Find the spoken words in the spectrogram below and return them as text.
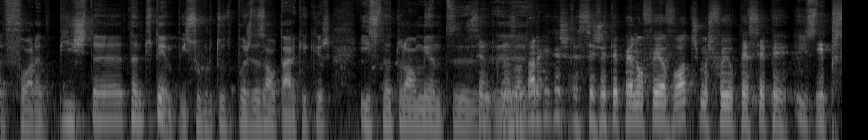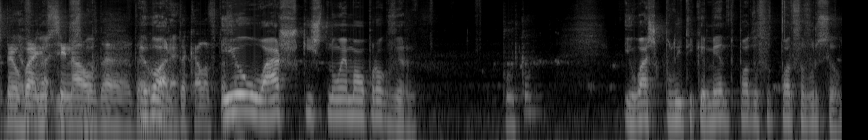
uh, fora de pista, tanto tempo, e sobretudo depois das autárquicas, isso naturalmente... Sendo que nas uh, autárquicas a CGTP não foi a votos, mas foi o PCP, isso, e percebeu é bem verdade, o sinal da, da, Agora, daquela votação. eu acho que isto não é mau para o Governo. Porquê? Eu acho que politicamente pode, pode favorecê-lo.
